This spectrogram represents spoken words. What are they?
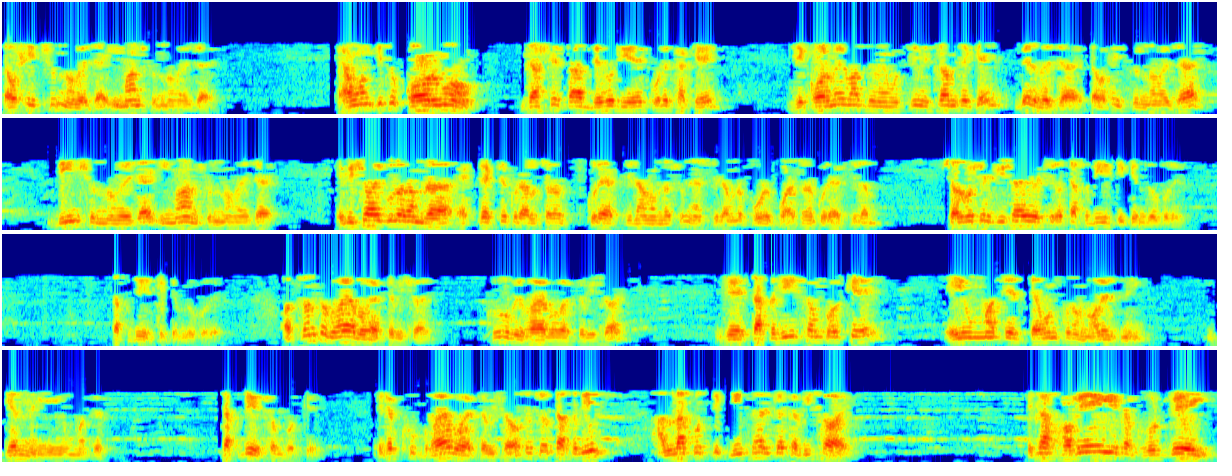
তৌহিদ শূন্য হয়ে যায় ইমান শূন্য হয়ে যায়। এমন কিছু কর্ম যা সে তার দেহ দিয়ে করে থাকে, যে কর্মের মাধ্যমে মুসলিম ইসলাম থেকে বের হয়ে যায় তৌহিদ শূন্য হয়ে যায় দিন শূন্য হয়ে যায় ইমান শূন্য হয়ে যায়। এই বিষয়গুলোর আমরা একটা একটা করে আলোচনা করে আসছিলাম, আমরা শুনে আসছিলাম, আমরা পড়ে, পড়াশোনা করে আসছিলাম। সর্বশেষ বিষয় হয়েছিল তাকদিরকে কেন্দ্র করে। তাকদিরকে কেন্দ্র করে। অত্যন্ত ভয়াবহ একটা বিষয়, খুবই ভয়াবহ একটা বিষয়, যে তাকদির সম্পর্কে এই উম্মাতের তেমন কোন নলেজ নেই, জ্ঞান নেই এই উম্মাতের তাকদির সম্পর্কে। এটা খুব ভয়াবহ একটা বিষয়। অথচ তাকদির আল্লাহ কর্তৃক নির্ধারিত একটা বিষয়। এটা হবেই, এটা ঘটবেই।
